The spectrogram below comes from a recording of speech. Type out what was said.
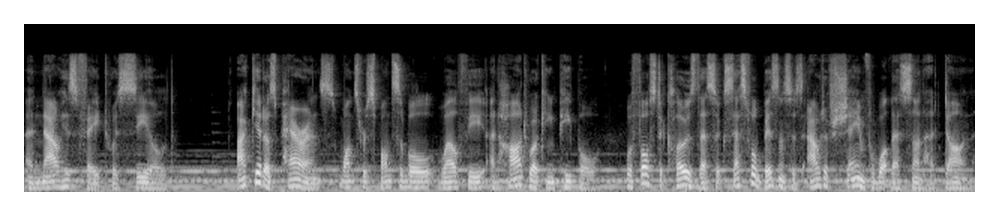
and now his fate was sealed. Akira's parents, once responsible, wealthy, and hardworking people, were forced to close their successful businesses out of shame for what their son had done,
